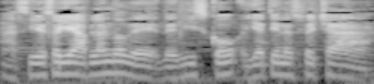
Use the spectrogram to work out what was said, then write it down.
Así es, oye, hablando de, disco, ¿ya tienes fecha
